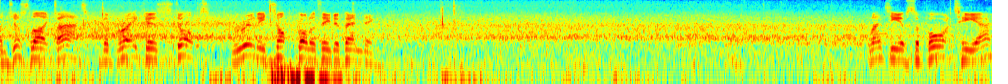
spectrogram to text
And just like that, the break is stopped. Really top quality defending. Plenty of support here.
